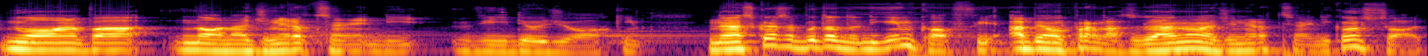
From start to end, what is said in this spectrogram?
nuova nona generazione di videogiochi. Nella scorsa puntata di Game Coffee abbiamo parlato della nona generazione di console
